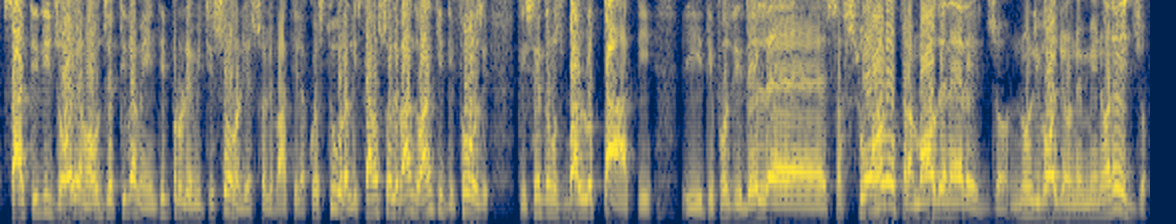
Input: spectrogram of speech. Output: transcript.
salti di gioia, ma oggettivamente i problemi ci sono. Li ha sollevati la questura, li stanno sollevando anche i tifosi che si sentono sballottati, i tifosi del Sassuolo tra Modena e Reggio. Non li vogliono nemmeno a Reggio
